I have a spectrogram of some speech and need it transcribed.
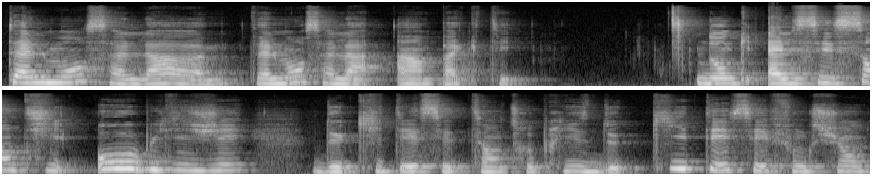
tellement ça l'a tellement ça l'a impacté. Donc elle s'est sentie obligée de quitter cette entreprise, de quitter ses fonctions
